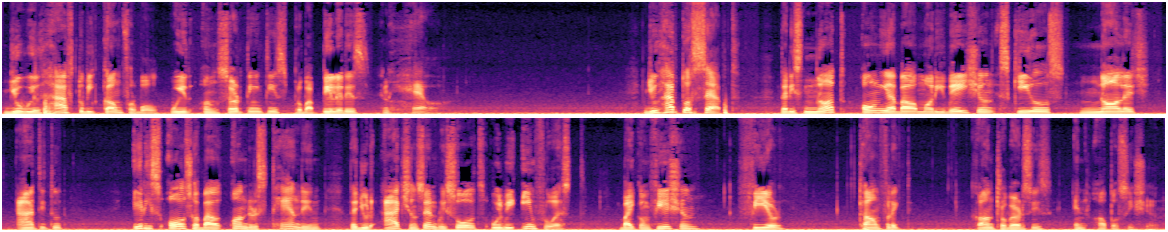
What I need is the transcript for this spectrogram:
you will have to be comfortable with uncertainties, probabilities, and hell. You have to accept that it's not only about motivation, skills, knowledge, attitude. It is also about understanding that your actions and results will be influenced by confusion, fear, conflict, controversies, and opposition.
